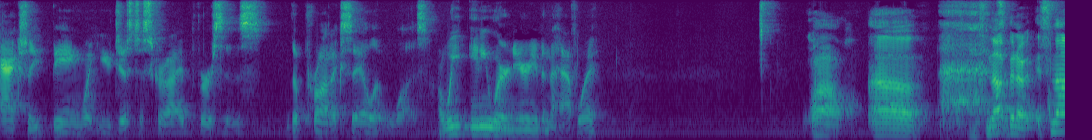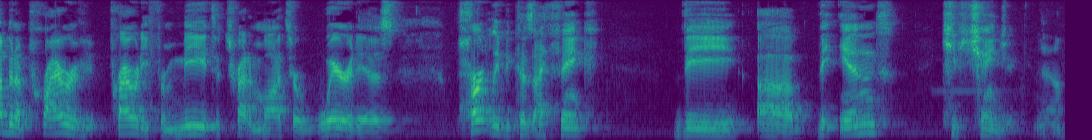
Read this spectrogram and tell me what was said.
actually being what you just described versus the product sale it was? Are we anywhere near even the halfway? Wow. Uh, it's not been a it's not been a priority priority for me to try to monitor where it is, partly because I think the uh, the end keeps changing. No.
